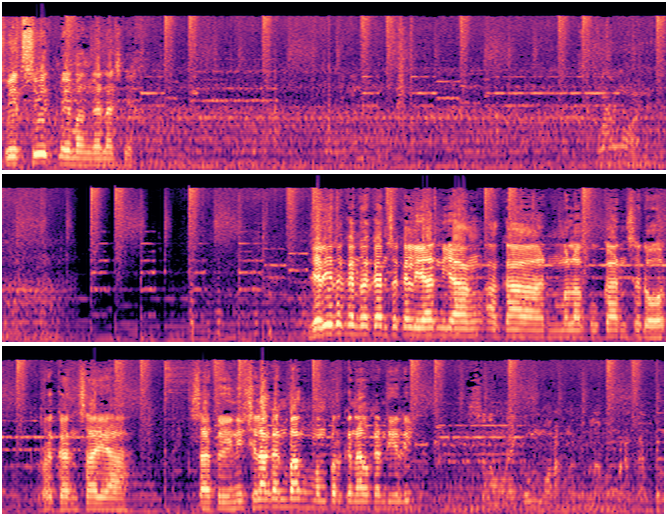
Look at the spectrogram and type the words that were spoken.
Sweet sweet memang ganasnya. Jadi rekan-rekan sekalian yang akan melakukan sedot, rekan saya satu ini silakan Bang memperkenalkan diri. Assalamualaikum warahmatullahi wabarakatuh.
